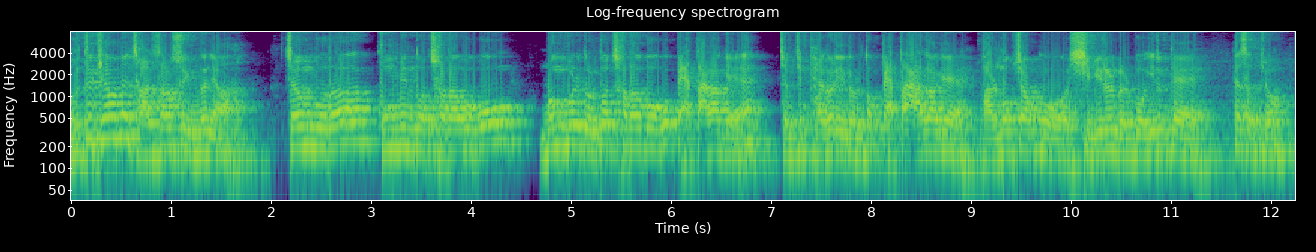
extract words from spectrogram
어떻게 하면 잘 살 수 있느냐 전부 다 국민도 쳐다보고 몽골들도 쳐다보고 빼딱하게 정치 패거리들도 빼딱하게 발목 잡고 시비를 걸고 이렇게 했었죠.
